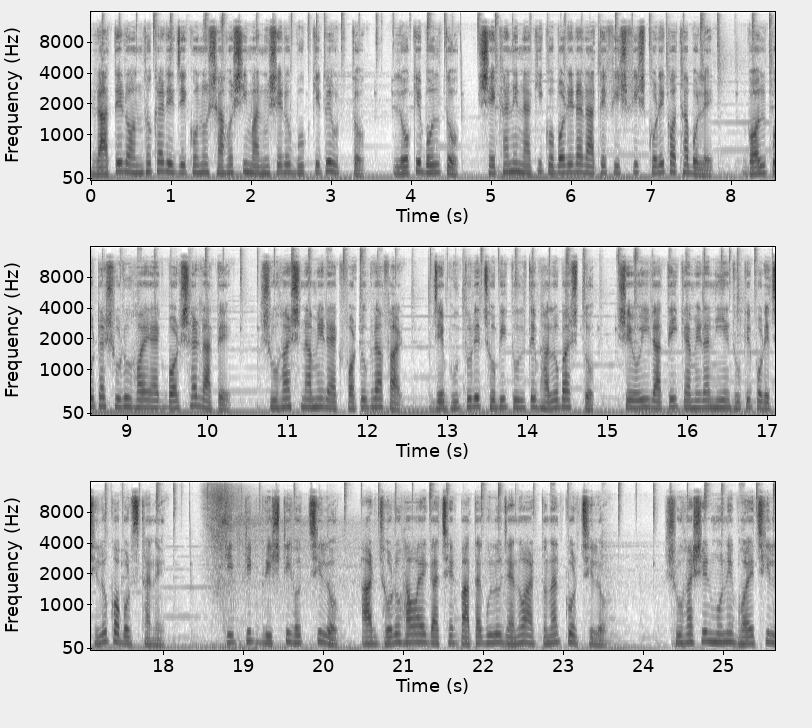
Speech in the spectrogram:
রাতের অন্ধকারে যে কোনো সাহসী মানুষেরও বুক কেঁপে উঠত। লোকে বলতো, সেখানে নাকি কবরেরা রাতে ফিসফিস করে কথা বলে। গল্পটা শুরু হয় এক বর্ষার রাতে। সুহাস নামের এক ফটোগ্রাফার, যে ভুতুরে ছবি তুলতে ভালোবাসত, সে ওই রাতেই ক্যামেরা নিয়ে ঢুকে পড়েছিল কবরস্থানে। টিপটিপ বৃষ্টি হচ্ছিল, আর ঝোড়ো হাওয়ায় গাছের পাতাগুলো যেন আর্তনাদ করছিল। সুহাসের মনে ভয় ছিল,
